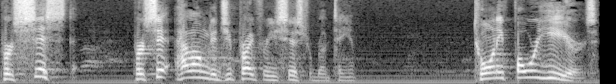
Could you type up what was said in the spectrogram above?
Persistent. Persi- How long did you pray for your sister, Brother Tim? 24 years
